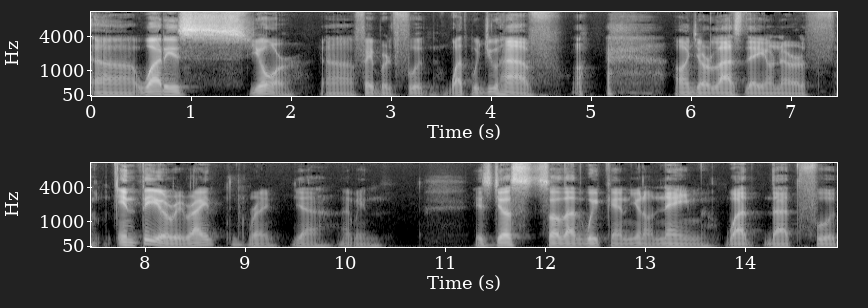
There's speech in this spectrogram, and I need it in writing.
uh, what is your uh, favorite food? What would you have on your last day on earth? In theory right? Right yeah i mean it's just so that we can, you know, name what that food,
